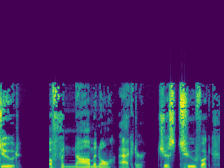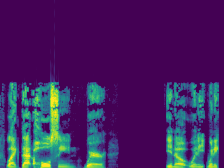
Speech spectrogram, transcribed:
dude, a phenomenal actor. Just too fuck like that whole scene where you know when he when he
